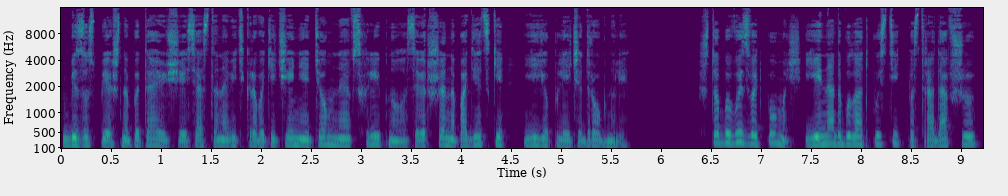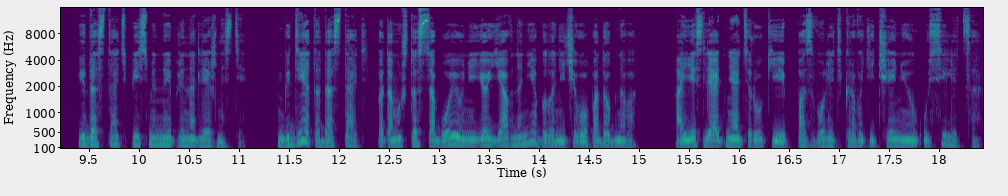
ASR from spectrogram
Безуспешно пытающаяся остановить кровотечение темная всхлипнула совершенно по-детски, ее плечи дрогнули. Чтобы вызвать помощь, ей надо было отпустить пострадавшую и достать письменные принадлежности. Где-то достать, потому что с собой у нее явно не было ничего подобного. А если отнять руки и позволить кровотечению усилиться?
